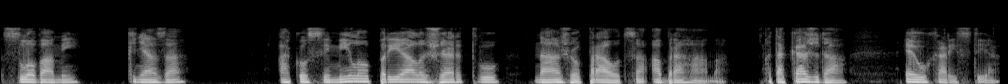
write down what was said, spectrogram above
slovami kniaza, ako si milo prijal žertvu nášho právca Abraháma. A tá každá Eucharistia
